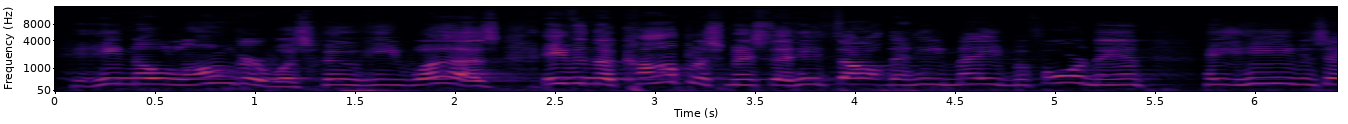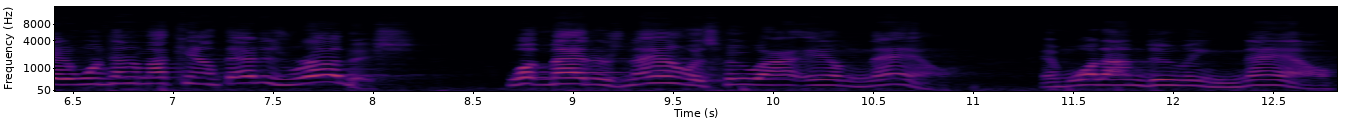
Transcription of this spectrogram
He no longer was who he was. Even the accomplishments that he thought that he made before then, he, he even said at one time, I count that as rubbish. What matters now is who I am now and what I'm doing now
